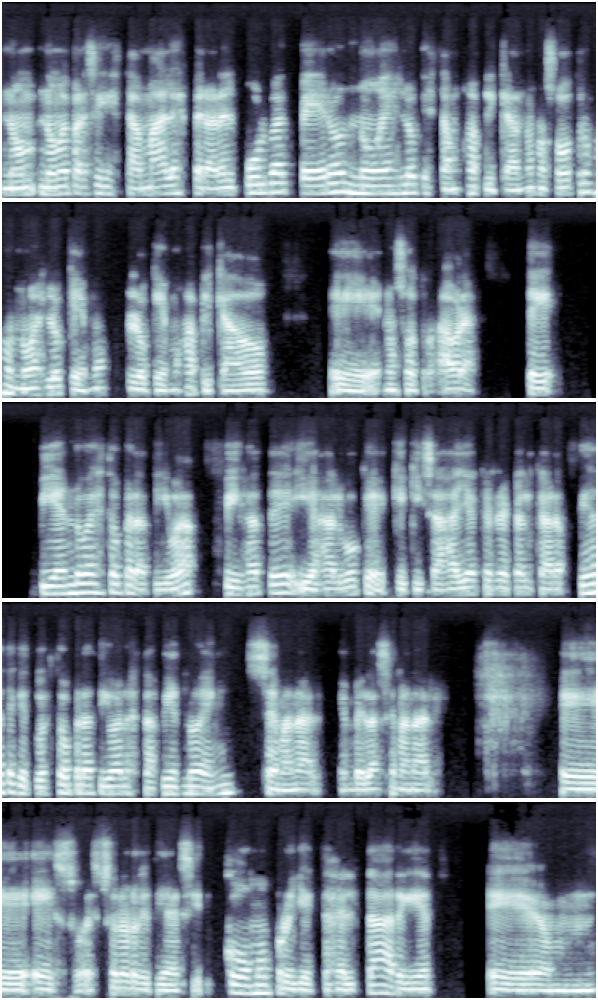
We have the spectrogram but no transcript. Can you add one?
no, no, me parece que está mal esperar el pullback, pero no es lo que estamos aplicando nosotros o no es lo que hemos, lo que hemos aplicado eh, nosotros. Ahora, viendo esta operativa, fíjate, y es algo que, que, quizás haya que recalcar, fíjate que tú esta operativa la estás viendo en semanal, en velas semanales. Eh, eso, eso era lo que te iba a decir. ¿Cómo proyectas el target? Em,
